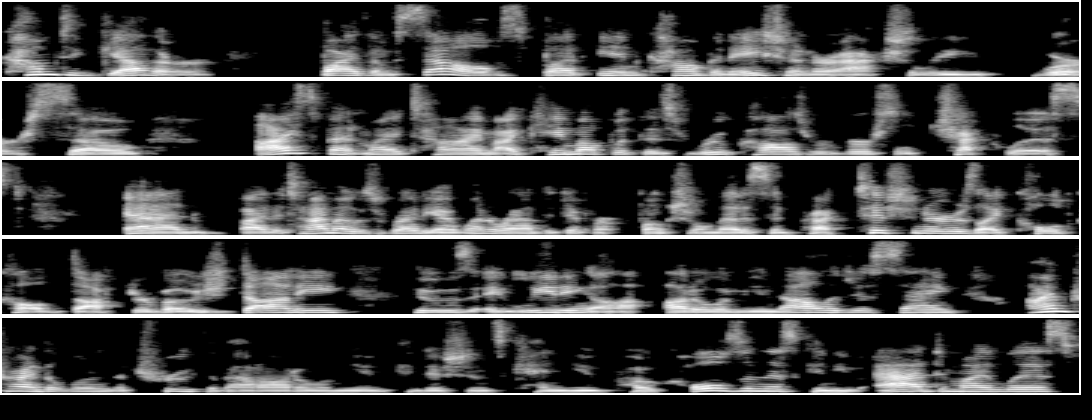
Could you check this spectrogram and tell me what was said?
come together by themselves, but in combination are actually worse. So I spent my time, I came up with this root cause reversal checklist and by the time I was ready, I went around to different functional medicine practitioners. I cold called Dr. Vojdani, who's a leading autoimmunologist, saying, I'm trying to learn the truth about autoimmune conditions. Can you poke holes in this? Can you add to my list?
